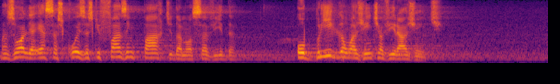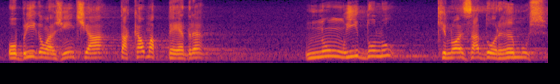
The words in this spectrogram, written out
mas olha, essas coisas que fazem parte da nossa vida, obrigam a gente a virar a gente, obrigam a gente a tacar uma pedra num ídolo que nós adoramos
